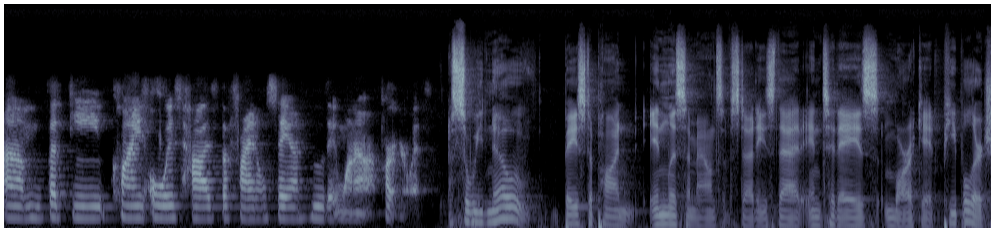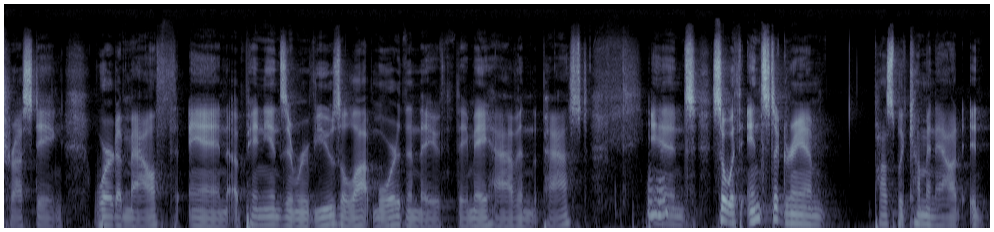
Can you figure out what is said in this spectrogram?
Um, but the client always has the final say on who they want to partner with. So we know based upon endless amounts of studies that in today's market people are trusting word of mouth and opinions and reviews a lot more than they they may have in the past. Mm-hmm. And so with Instagram possibly coming out it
